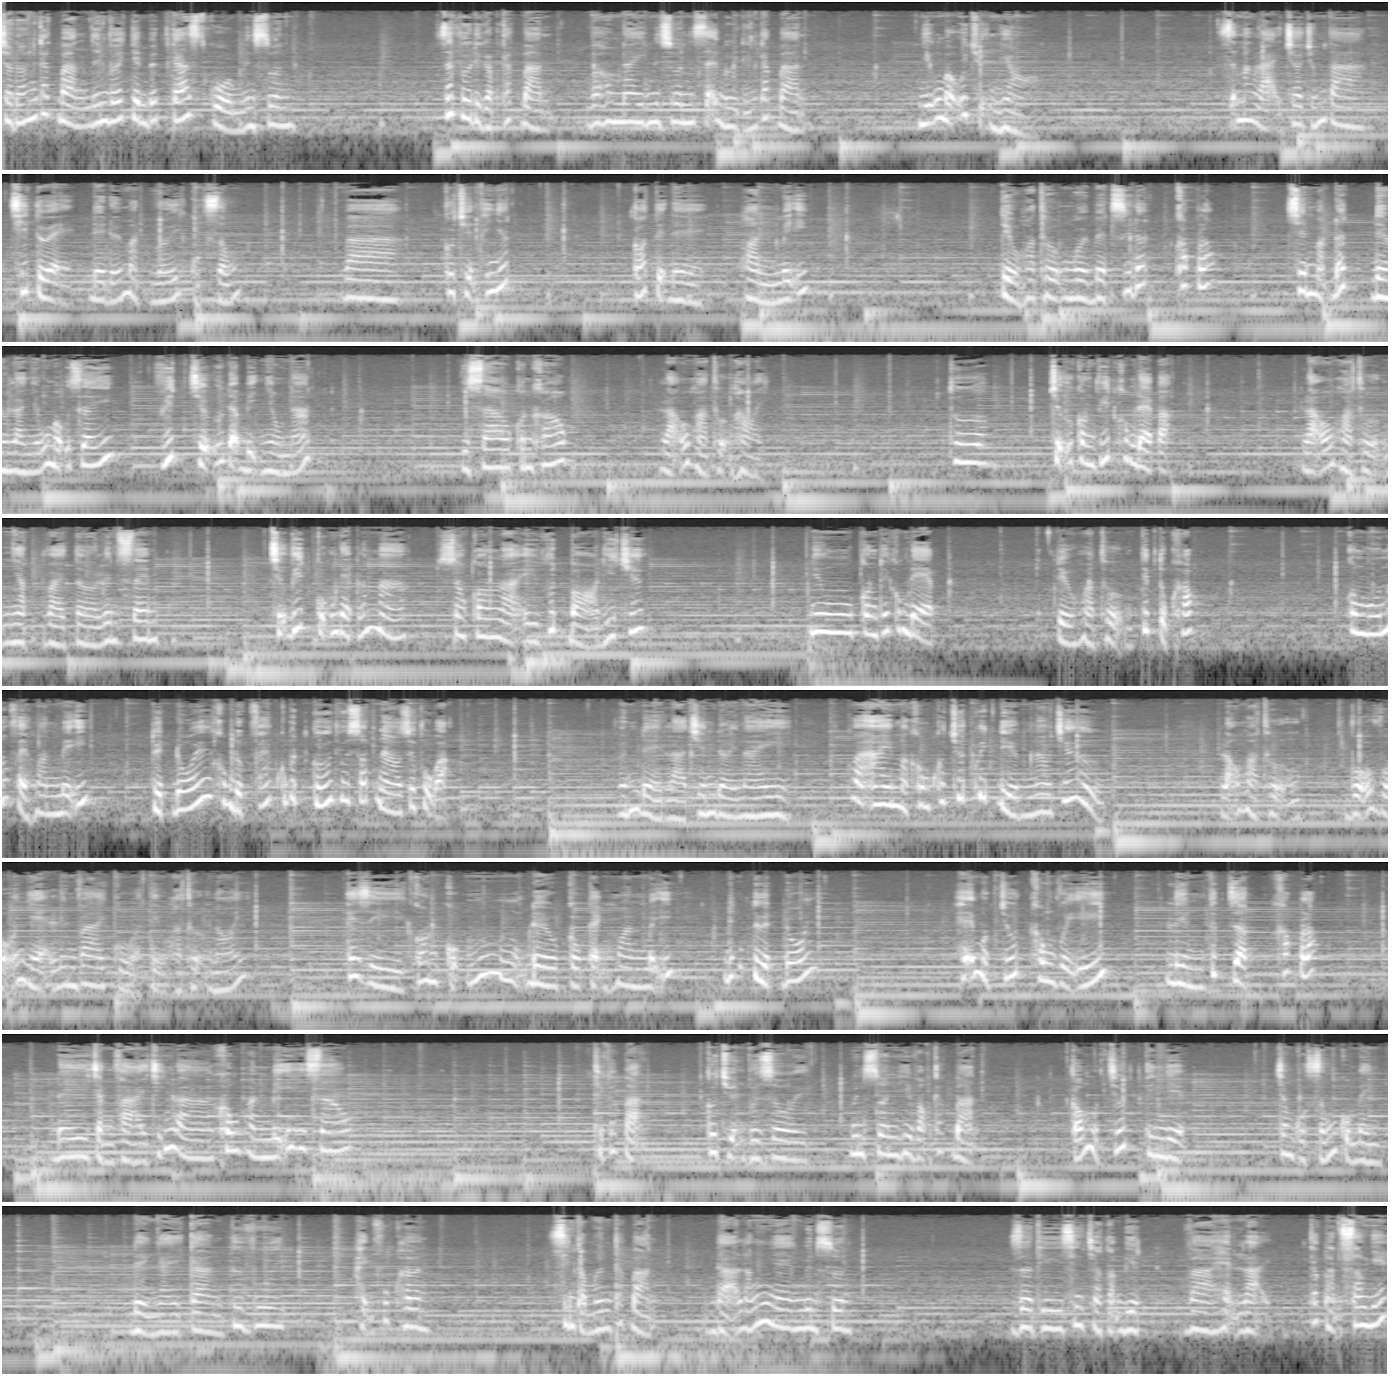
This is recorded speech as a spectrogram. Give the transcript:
Chào đón các bạn đến với kênh podcast của Nguyên Xuân. Rất vui được gặp các bạn và hôm nay Nguyên Xuân sẽ gửi đến các bạn những mẫu chuyện nhỏ sẽ mang lại cho chúng ta trí tuệ để đối mặt với cuộc sống. Và câu chuyện thứ nhất có tựa đề Hoàn Mỹ. Tiểu hòa thượng ngồi bệt dưới đất khóc lóc. Trên mặt đất đều là những mẫu giấy viết chữ đã bị nhầu nát. Vì sao con khóc? Lão hòa thượng hỏi. Thưa, chữ con viết không đẹp ạ. Lão hòa thượng nhặt vài tờ lên xem. Chữ viết cũng đẹp lắm mà, sao con lại vứt bỏ đi chứ? Nhưng con thấy không đẹp. Tiểu hòa thượng tiếp tục khóc. Con muốn nó phải hoàn mỹ, tuyệt đối không được phép có bất cứ thiếu sót nào, sư phụ ạ. Vấn đề là trên đời này, có ai mà không có chút khuyết điểm nào chứ? Lão hòa thượng vỗ vỗ nhẹ lên vai của tiểu hòa thượng nói, cái gì con cũng đều cầu cạnh hoàn mỹ, đến tuyệt đối hễ một chút không vừa ý, liền tức giận, khóc lóc đây chẳng phải chính là không hoàn mỹ hay sao Thì các bạn, câu chuyện vừa rồi, Nguyên Xuân hy vọng các bạn có một chút kinh nghiệm trong cuộc sống của mình để ngày càng tươi vui, hạnh phúc hơn. Xin cảm ơn các bạn đã lắng nghe Nguyên Xuân. Giờ thì xin chào tạm biệt và hẹn lại các bạn sau nhé.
